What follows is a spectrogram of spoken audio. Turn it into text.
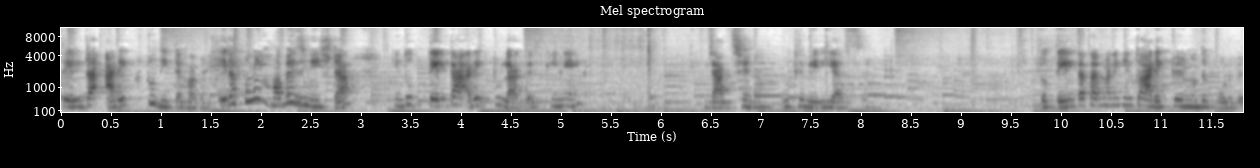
তেলটা আরেকটু দিতে হবে। এরকমই হবে জিনিসটা, কিন্তু তেলটা আরেকটু লাগবে। স্কিনে যাচ্ছে না, উঠে বেরিয়ে আসছে। তো তেলটা তার মানে কিন্তু আরেকটু এর মধ্যে পড়বে।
